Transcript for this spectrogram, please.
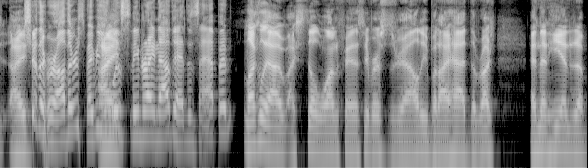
I sure, there were others. Maybe you're I- listening right now to have this happen. luckily I, I still won fantasy versus reality, but I had the rush, and then he ended up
